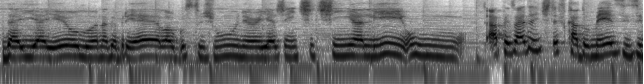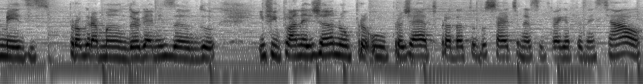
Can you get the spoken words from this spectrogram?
Daí ia eu, Luana Gabriela, Augusto Júnior, e a gente tinha ali um. Apesar de a gente ter ficado meses e meses programando, organizando, enfim, planejando o, pro, o projeto para dar tudo certo nessa entrega presencial,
